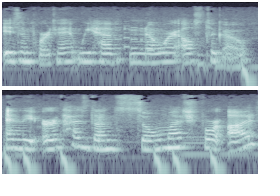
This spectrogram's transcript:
is important. We have nowhere else to go. And the earth has done so much for us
